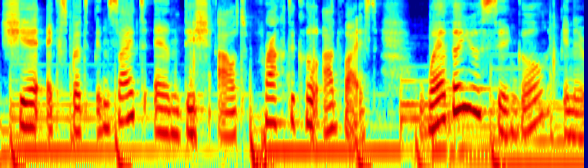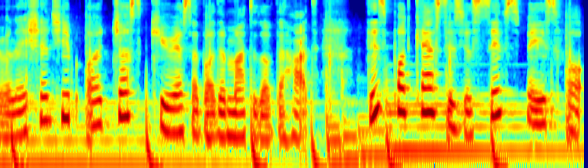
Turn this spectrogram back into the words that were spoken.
share expert insight, and dish out practical advice. Whether you're single, in a relationship, or just curious about the matters of the heart, this podcast is your safe space for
